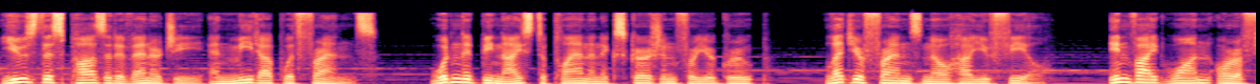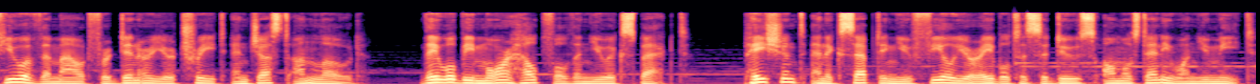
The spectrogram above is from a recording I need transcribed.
Use this positive energy and meet up with friends. Wouldn't it be nice to plan an excursion for your group? Let your friends know how you feel. Invite one or a few of them out for dinner your treat and just unload. They will be more helpful than you expect. Patient and accepting you feel you're able to seduce almost anyone you meet.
